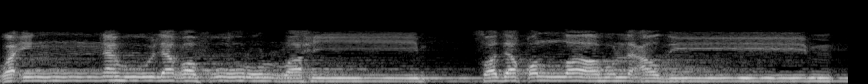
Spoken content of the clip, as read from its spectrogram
وانه لغفور رحيم. صدق الله العظيم.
